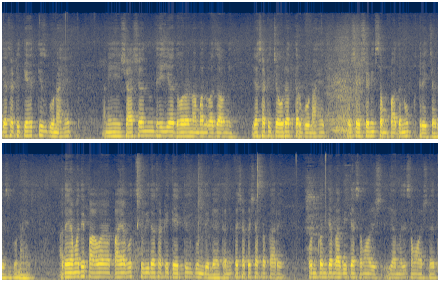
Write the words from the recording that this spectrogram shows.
त्यासाठी तेहत्तीस गुण आहेत आणि शासन ध्येय धोरण अंमलबजावणी यासाठी चौऱ्याहत्तर गुण आहेत व शैक्षणिक संपादनूक त्रेचाळीस गुण आहेत. आता यामध्ये पावा पायाभूत सुविधासाठी तेहतीस गुण दिले आहेत आणि कशा कशा प्रकारे कोणकोणत्या बाबी त्या समावेश यामध्ये समाविष्ट आहेत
